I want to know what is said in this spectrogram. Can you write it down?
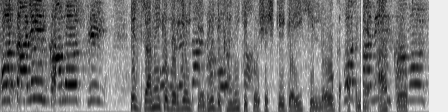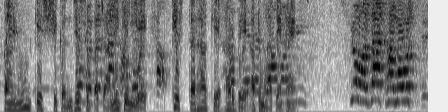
वो तालीम खामोश थी। इस ड्रामे के ज़रिए ये भी दिखाने की कोशिश की गई कि लोग अपने आप को कानून के शिकंजे से बचाने के लिए किस तरह के हरबे अपनाते हैं। क्यों खामोश थी?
